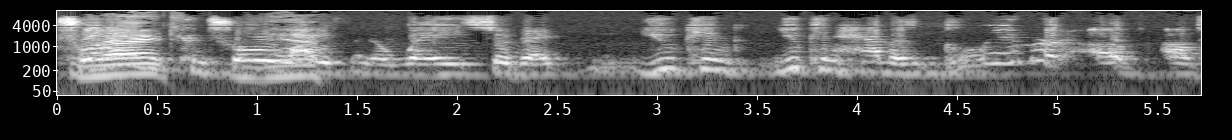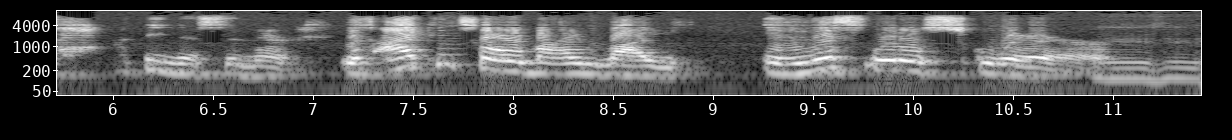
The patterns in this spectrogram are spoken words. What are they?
trying right. to control yeah. life in a way so that you can you can have a glimmer of, of happiness in there. If I control my life in this little square, mm-hmm.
